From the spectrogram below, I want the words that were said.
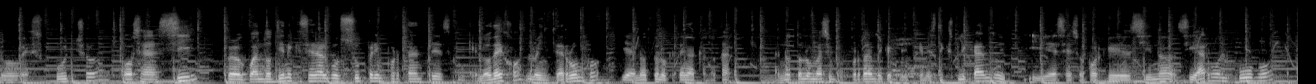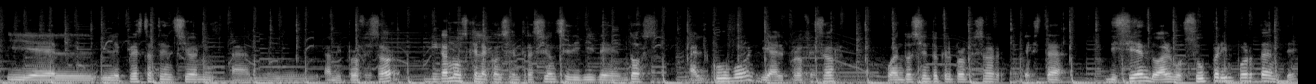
lo escucho, o sea, sí, pero cuando tiene que ser algo súper importante es como que lo dejo, lo interrumpo y anoto lo que tenga que anotar. Anoto lo más importante que, que me esté explicando y, y, es eso, porque si no, si armo el cubo y, el, y le presto atención a mi, a mi profesor, digamos que la concentración se divide en dos, al cubo y al profesor. Cuando siento que el profesor está diciendo algo súper importante,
